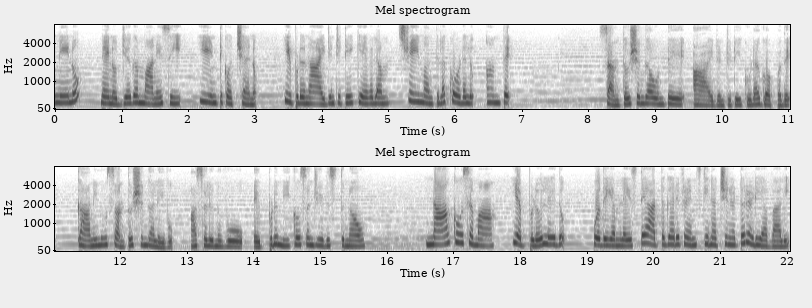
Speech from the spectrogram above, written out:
నేను నేను ఉద్యోగం మానేసి ఈ ఇంటికొచ్చాను. ఇప్పుడు నా ఐడెంటిటీ కేవలం శ్రీమంతుల కోడలు అంతే. సంతోషంగా ఉంటే ఆ ఐడెంటిటీ కూడా గొప్పదే. కానీ నువ్వు సంతోషంగా లేవు. అసలు నువ్వు ఎప్పుడు నీకోసం జీవిస్తున్నావు? నా కోసమా? ఎప్పుడూ లేదు. ఉదయం లేస్తే అత్తగారి ఫ్రెండ్స్కి నచ్చినట్టు రెడీ అవ్వాలి.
